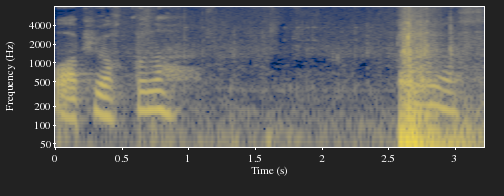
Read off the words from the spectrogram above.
와, 비 왔구나. 비 왔어.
